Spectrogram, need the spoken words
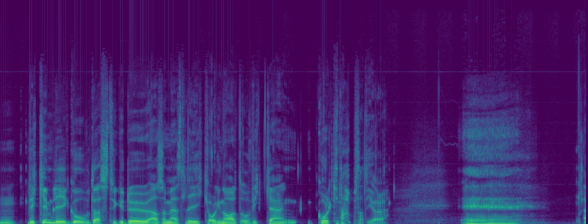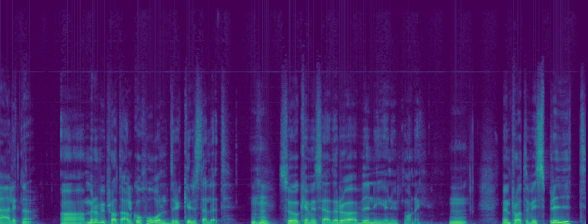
Mm. Vilken blir godast tycker du, alltså mest lik originalet och vilken går knappt att göra? Eh, Ärligt nu. ja, men om vi pratar alkoholdrycker istället. Så kan vi säga att rödvin är en utmaning. Men pratar vi sprit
